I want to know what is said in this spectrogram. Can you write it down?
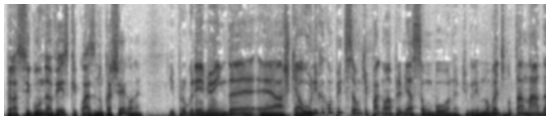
pela segunda vez, que quase nunca chegam, né? E pro Grêmio ainda é, é, acho que é a única competição que paga uma premiação boa, né? Porque o Grêmio não vai disputar nada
